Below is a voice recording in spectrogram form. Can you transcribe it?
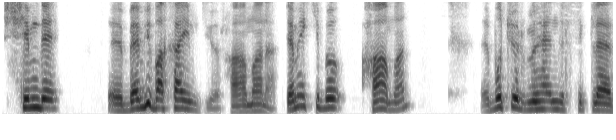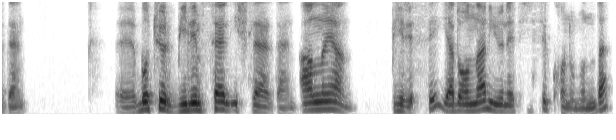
Şimdi e, ben bir bakayım diyor Haman'a. Demek ki bu Haman e, bu tür mühendisliklerden, e, bu tür bilimsel işlerden anlayan birisi ya da onların yöneticisi konumunda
